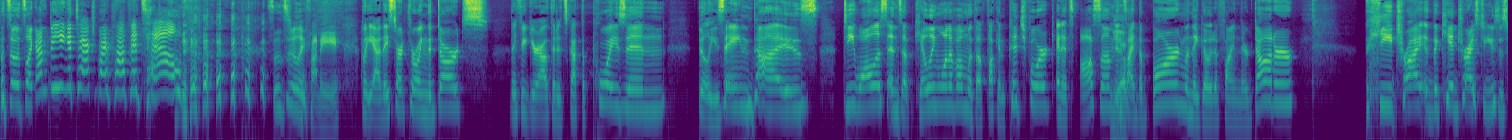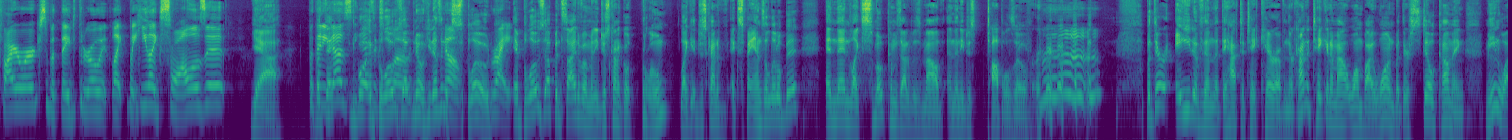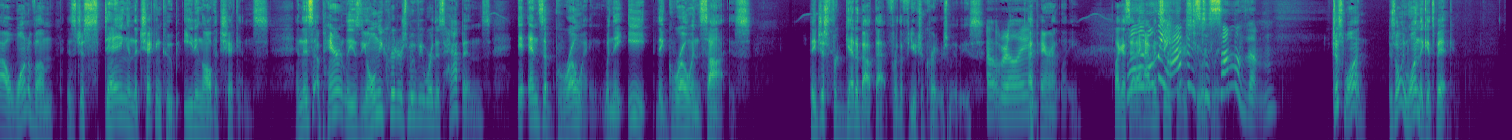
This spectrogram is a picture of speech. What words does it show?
But so it's like, I'm being attacked by puppets, help! so it's really funny. But yeah, they start throwing the darts. They figure out that it's got the poison. Billy Zane dies. Dee Wallace ends up killing one of them with a fucking pitchfork, and it's awesome Yep. inside the barn when they go to find their daughter. He try the kid tries to use his fireworks, but they throw it like, but he like swallows it. Yeah. But then he does- he well, does it blows explode. up. No, he doesn't No. explode. Right. It blows up inside of him, and he just kind of goes boom, like it just kind of expands a little bit, and then like smoke comes out of his mouth, and then he just topples over. but there are eight of them that they have to take care of, and they're kind of taking them out one by one, but they're still coming. Meanwhile, one of them is just staying in the chicken coop, eating all the chickens. And this apparently is the only Critters movie where this happens. It ends up growing. When they eat, they grow in size. They just forget about that for the future Critters movies. Oh, really? Apparently. Like I said, well, I haven't seen Critters two or to three. some of them. Just one. There's only one that gets big.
